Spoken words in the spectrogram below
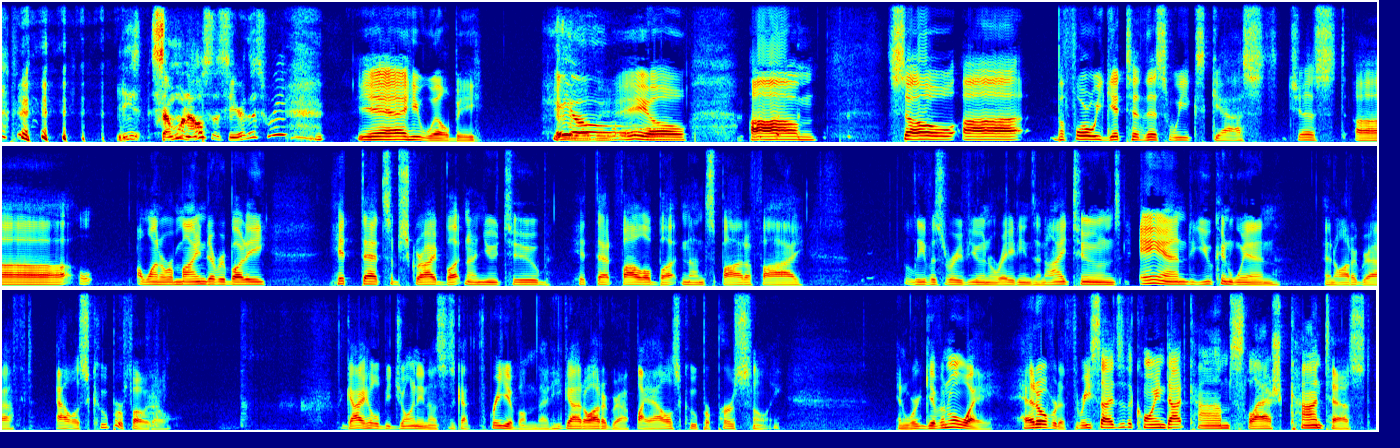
He's, someone else is here this week. Yeah, he will be. Heyo. Heyo. Um, so uh, before we get to this week's guest, just uh, I want to remind everybody: hit that subscribe button on YouTube, hit that follow button on Spotify, leave us a review and ratings on iTunes, and you can win an autographed Alice Cooper photo. The guy who will be joining us has got three of them that he got autographed by Alice Cooper personally. And we're giving them away. Head over to three threesidesofthecoin.com slash contest.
